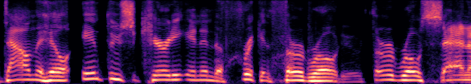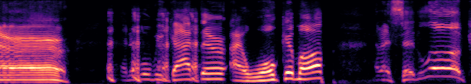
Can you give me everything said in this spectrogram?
down the hill in through security and into the freaking third row, dude. Third row center. And then when we got there, I woke him up and I said, Look.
